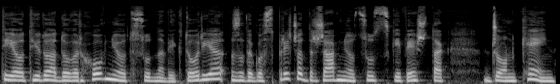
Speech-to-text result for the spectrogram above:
Тие отидоа до Врховниот суд на Викторија за да го спречат државниот судски вештак Џон Кейн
